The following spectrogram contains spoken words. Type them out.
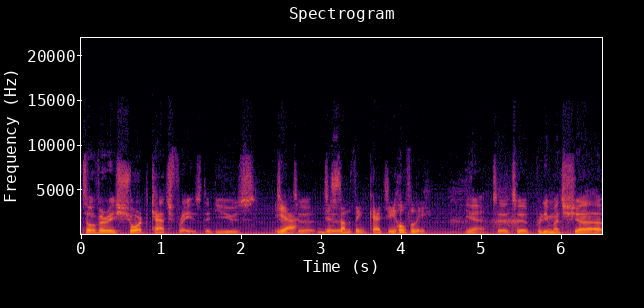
So a very short catchphrase that you use. To, yeah, to, just to, something catchy, hopefully. Yeah, to, to pretty much uh,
